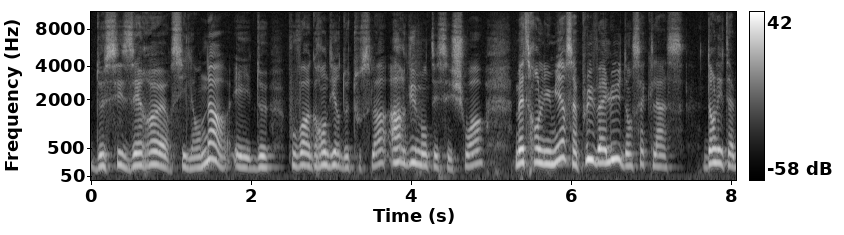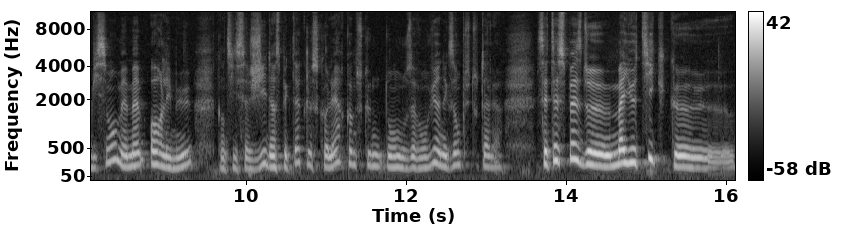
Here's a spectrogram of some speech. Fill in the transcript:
de ses erreurs, s'il en a, et de pouvoir grandir de tout cela, argumenter ses choix, mettre en lumière sa plus-value dans sa classe dans l'établissement, mais même hors les murs, quand il s'agit d'un spectacle scolaire comme ce que, dont nous avons vu un exemple tout à l'heure. Cette espèce de maïotique que,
